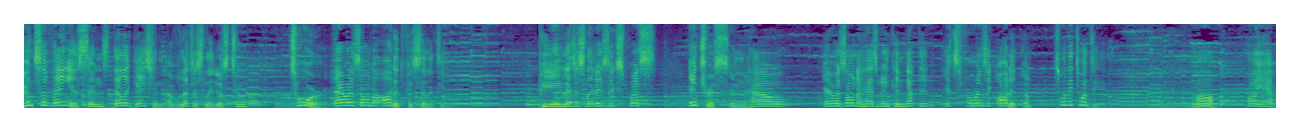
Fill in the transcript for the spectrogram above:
Pennsylvania sends delegation of legislators to tour Arizona audit facility. PA legislators express interest in how Arizona has been conducted its forensic audit of 2020. Oh, oh yeah.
